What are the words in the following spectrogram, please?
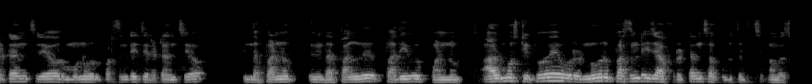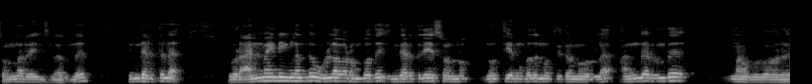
ரிட்டர்ன்ஸ்லையோ ஒரு முந்நூறு பர்சன்டேஜ் ரிட்டர்ன்ஸையோ இந்த பண்ணு இந்த பங்கு பதிவு பண்ணும். ஆல்மோஸ்ட் இப்போவே ஒரு நூறு பர்சன்டேஜ் ஆஃப் ரிட்டர்ன்ஸை கொடுத்துடுச்சு. நம்ம சொன்ன ரேஞ்சில் இருந்து இந்த இடத்துல. ஒரு அன்வைண்டிங்லேருந்து உள்ளே வரும்போது இந்த இடத்துலையே சொன்னோம். நூற்றி எண்பது நூற்றி தொண்ணூறில் அங்கேருந்து நம்ம ஒரு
